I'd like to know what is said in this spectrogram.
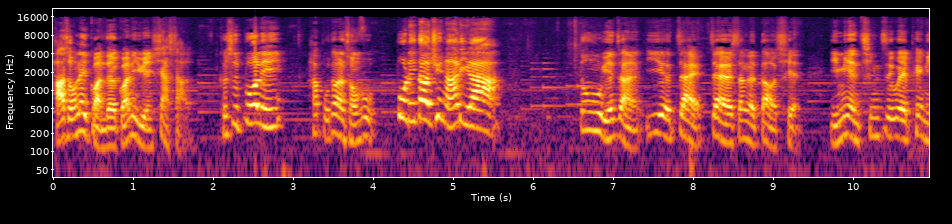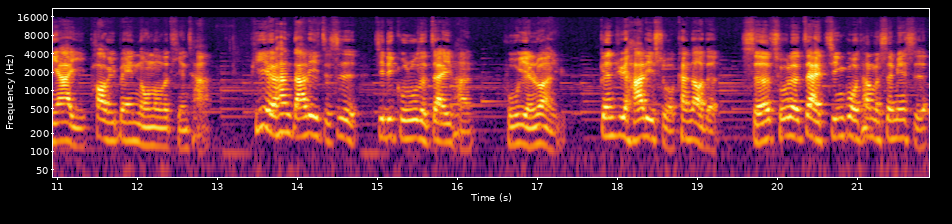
爬虫类馆的管理员吓傻了。可是玻璃，他不断的重复：“玻璃到底去哪里啦？”动物园长一而再、再而三的道歉，一面亲自为佩妮阿姨泡一杯浓浓的甜茶。皮尔和达利只是叽里咕噜的在一旁胡言乱语。根据哈利所看到的，蛇除了在经过他们身边时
